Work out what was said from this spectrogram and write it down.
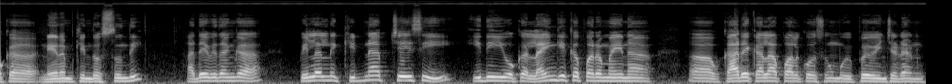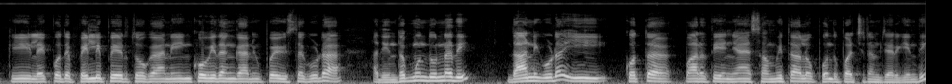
ఒక నేరం కింద వస్తుంది అదేవిధంగా పిల్లల్ని కిడ్నాప్ చేసి ఇది ఒక లైంగికపరమైన కార్యకలాపాల కోసం ఉపయోగించడానికి లేకపోతే పెళ్ళి పేరుతో కానీ ఇంకో విధంగా కానీ ఉపయోగిస్తే కూడా అది ఇంతకుముందు ఉన్నది. దాన్ని కూడా ఈ కొత్త భారతీయ న్యాయ సంహితలో పొందుపరచడం జరిగింది.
